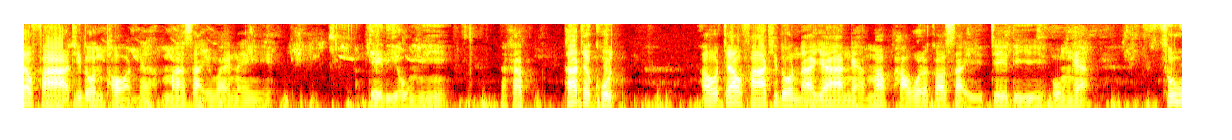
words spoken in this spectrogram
เจ้าฟ้าที่โดนถอนเนี่ยมาใส่ไว้ในเจดีย์องค์นี้นะครับ ถ้าจะขุดเอาเจ้าฟ้าที่โดนอาญาเนี่ยมาเผาแล้วก็ใส่เจดีย์องค์เนี้ยสู้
